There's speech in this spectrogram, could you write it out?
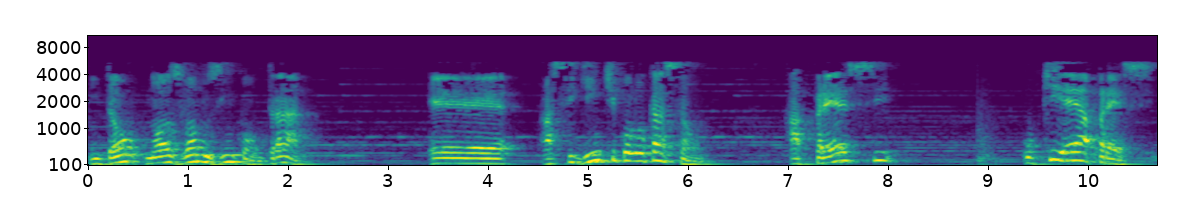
então nós vamos encontrar é, a seguinte colocação: a prece o que é a prece?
